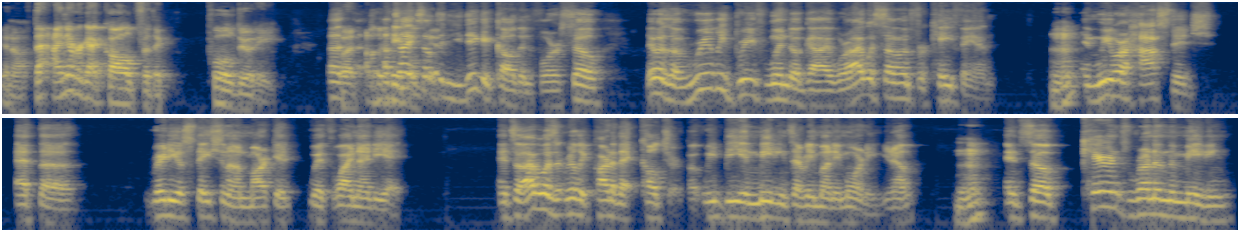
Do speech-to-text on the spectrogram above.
you know, that, I never got called for the pool duty. Uh, but I'll tell you something did. you did get called in for. So there was a really brief window, guy, where I was selling for KFan, mm-hmm. and we were hostage at the radio station on Market with Y98. And so I wasn't really part of that culture, but we'd be in meetings every Monday morning, you know? Mm-hmm. And so Karen's running the meeting,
